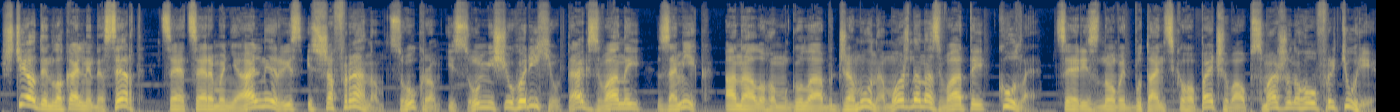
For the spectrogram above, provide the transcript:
Ще один локальний десерт це церемоніальний рис із шафраном, цукром і сумішю горіхів, так званий замік. Аналогом гулаб джамуна можна назвати куле. Це різновид бутанського печива, обсмаженого у фритюрі.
